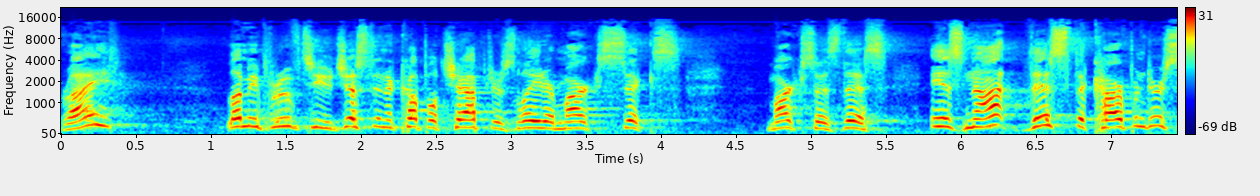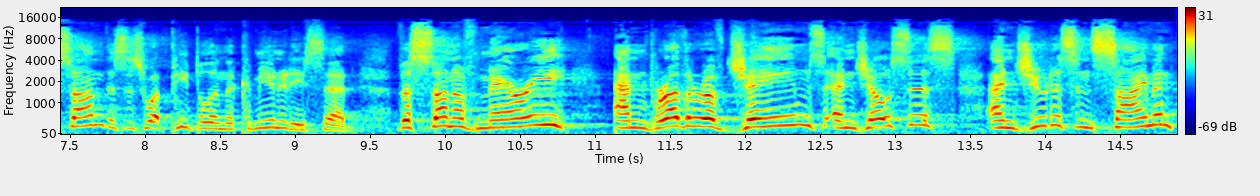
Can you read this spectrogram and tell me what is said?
Right? Let me prove to you, just in a couple chapters later, Mark 6, Mark says this Is not this the carpenter's son? This is what people in the community said. The son of Mary and brother of James and Joseph and Judas and Simon?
